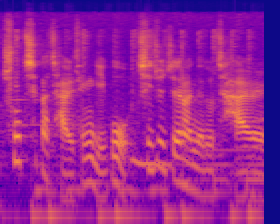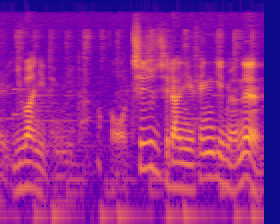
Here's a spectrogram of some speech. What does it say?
충치가 잘 생기고 치주 질환에도 잘 이완이 됩니다. 어, 치주 질환이 생기면은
